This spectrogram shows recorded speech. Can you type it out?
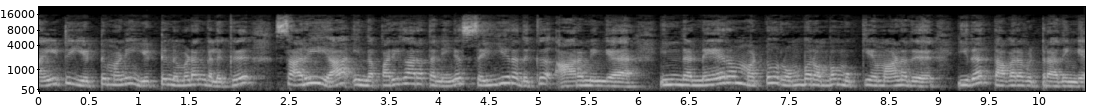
நைட்டு எட்டு மணி எட்டு நிமிடங்களுக்கு சரியா இந்த பரிகாரத்தை நீங்க செய்யறதுக்கு ஆரம்பிங்க. இந்த நேரம் மட்டும் ரொம்ப ரொம்ப முக்கியமானது. இதை தவற விட்டுறாதீங்க.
